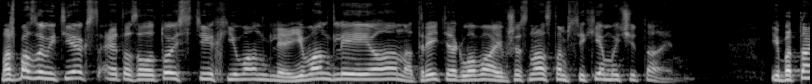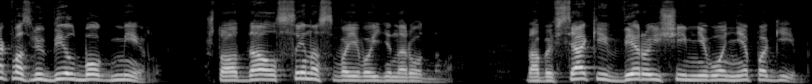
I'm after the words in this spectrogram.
Наш базовый текст – это золотой стих Евангелия. Евангелие Иоанна, 3 глава, и в 16 стихе мы читаем. «Ибо так возлюбил Бог мир, что отдал Сына Своего Единородного, дабы всякий верующий в Него не погиб,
